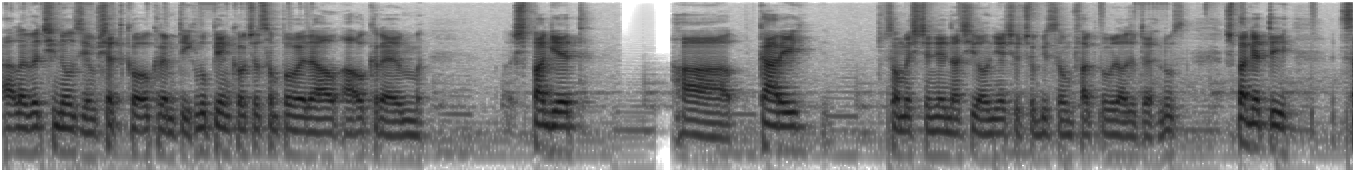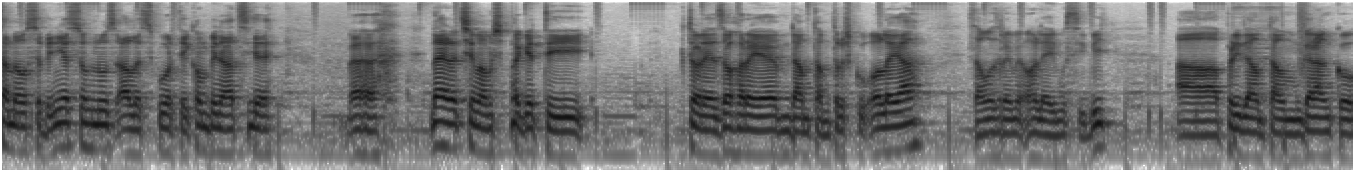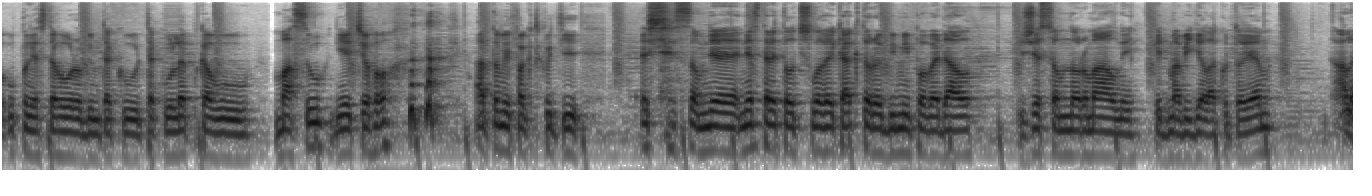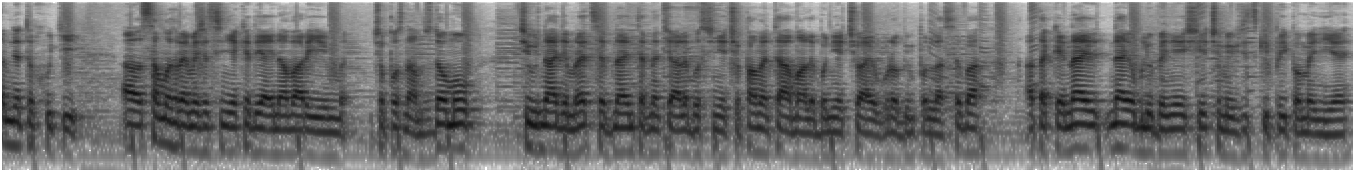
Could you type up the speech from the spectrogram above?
Ale väčšinou zjem všetko, okrem tých lupienkov, čo som povedal a okrem špaget a kary som ešte nenašiel niečo, čo by som fakt povedal, že to je hnus. Špagety samé o sebe nie sú hnus, ale skôr tie kombinácie. Uh, najradšej mám špagety, ktoré zohrejem, dám tam trošku oleja, samozrejme olej musí byť a pridám tam gránko, úplne z toho urobím takú, takú lepkavú masu niečoho a to mi fakt chutí. Ešte som ne, nestretol človeka, ktorý by mi povedal, že som normálny, keď ma videl, ako to jem. Ale mne to chutí. Samozrejme, že si niekedy aj navarím, čo poznám z domu. Či už nájdem recept na internete, alebo si niečo pamätám, alebo niečo aj urobím podľa seba. A také naj, najobľúbenejšie, čo mi vždycky pripomenie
